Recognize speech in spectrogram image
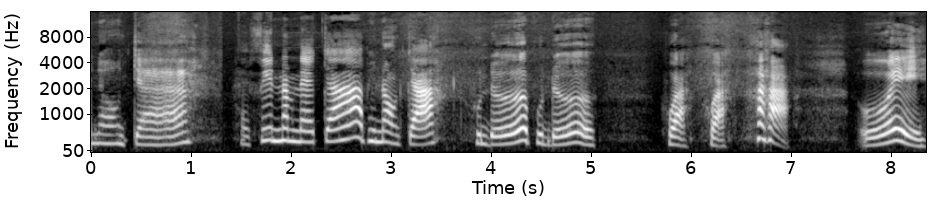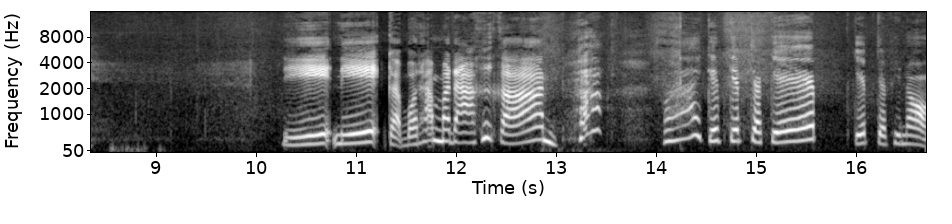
พี่น้องจ๋าให้ฟินน้ำแน่จ้า พี่น้องจ๋าพุ่นเด้อพุ่นเด้อขวาขวาฮ่าฮ่าโอ้ย นี่นี่กับบอธรรมดาคือกันว้ายเก็บเก็บจะเก็บ เก็บจะพี่น้อง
